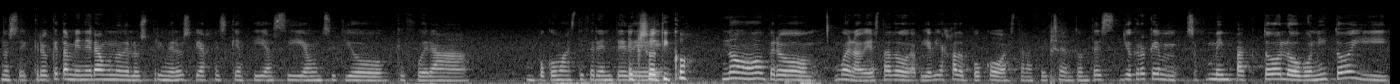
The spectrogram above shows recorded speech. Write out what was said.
No sé, creo que también era uno de los primeros viajes que hacía así a un sitio que fuera un poco más diferente de... Exótico. No, pero bueno, había estado, había viajado poco hasta la fecha, entonces yo creo que me impactó lo bonito y,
